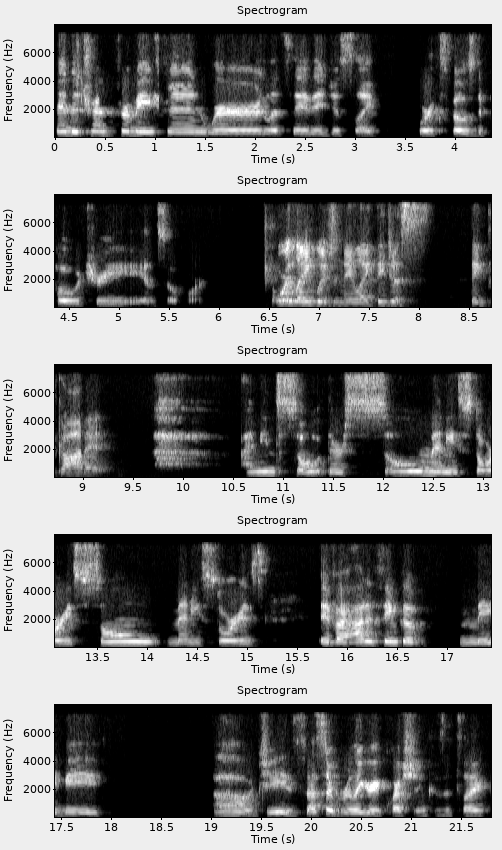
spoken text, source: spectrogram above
and the transformation where let's say they just like were exposed to poetry and so forth or language and they like they just they got it. I mean so there's so many stories so many stories if i had to think of maybe oh geez that's a really great question because it's like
